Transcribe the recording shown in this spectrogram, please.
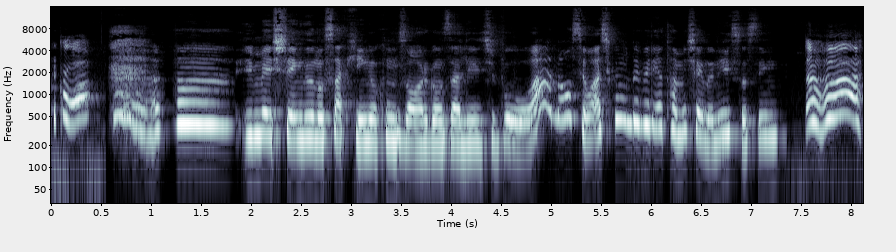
tocou. e mexendo no saquinho com os órgãos ali, tipo, ah, nossa, eu acho que eu não deveria estar mexendo nisso, assim. Aham!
